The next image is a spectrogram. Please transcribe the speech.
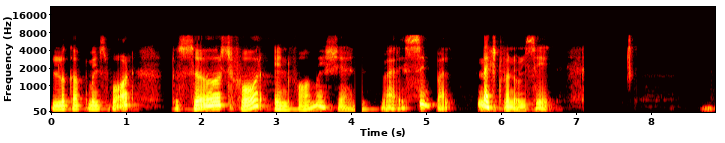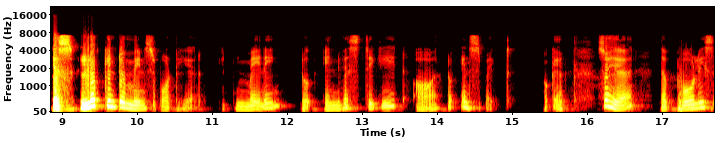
Look up means what? To search for information. Very simple. Next one we'll see it. Yes, look into means what here? It meaning to investigate or to inspect. Okay. So here the police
